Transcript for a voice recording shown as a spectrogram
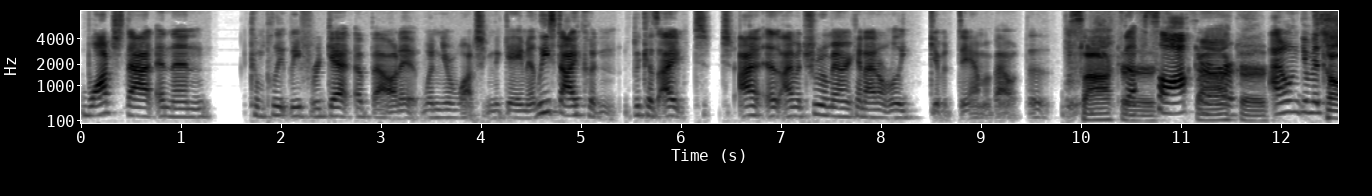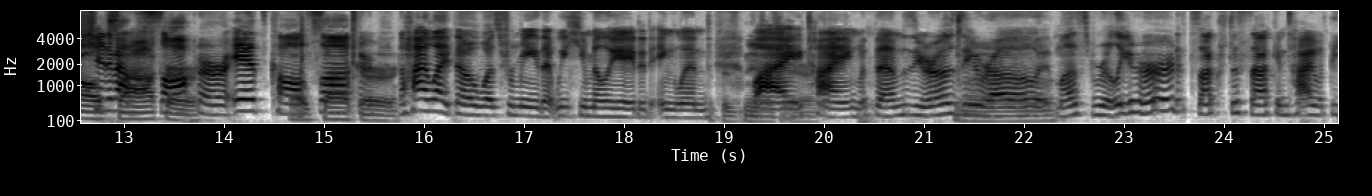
watch that and then completely forget about it when you're watching the game at least I couldn't because I t- t- I I'm a true American I don't really give a damn about the soccer, stuff soccer soccer. I don't give a shit about soccer. soccer. It's called, Called soccer. soccer. The highlight though was for me that we humiliated England by zero. tying with them 0 0. Oh. It must really hurt. It sucks to suck and tie with the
